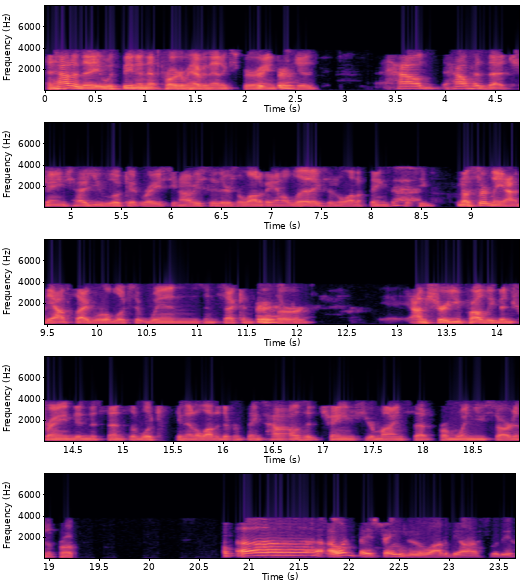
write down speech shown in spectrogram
And how do they, with being in that program, having that experience, is how how has that changed how you look at racing? Obviously, there's a lot of analytics. There's a lot of things that people, you know, certainly the outside world looks at wins and seconds and thirds. I'm sure you've probably been trained in the sense of looking at a lot of different things. How has it changed your mindset from when you started in the program? Uh, I wouldn't say it's changed it a lot, to be honest with you.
